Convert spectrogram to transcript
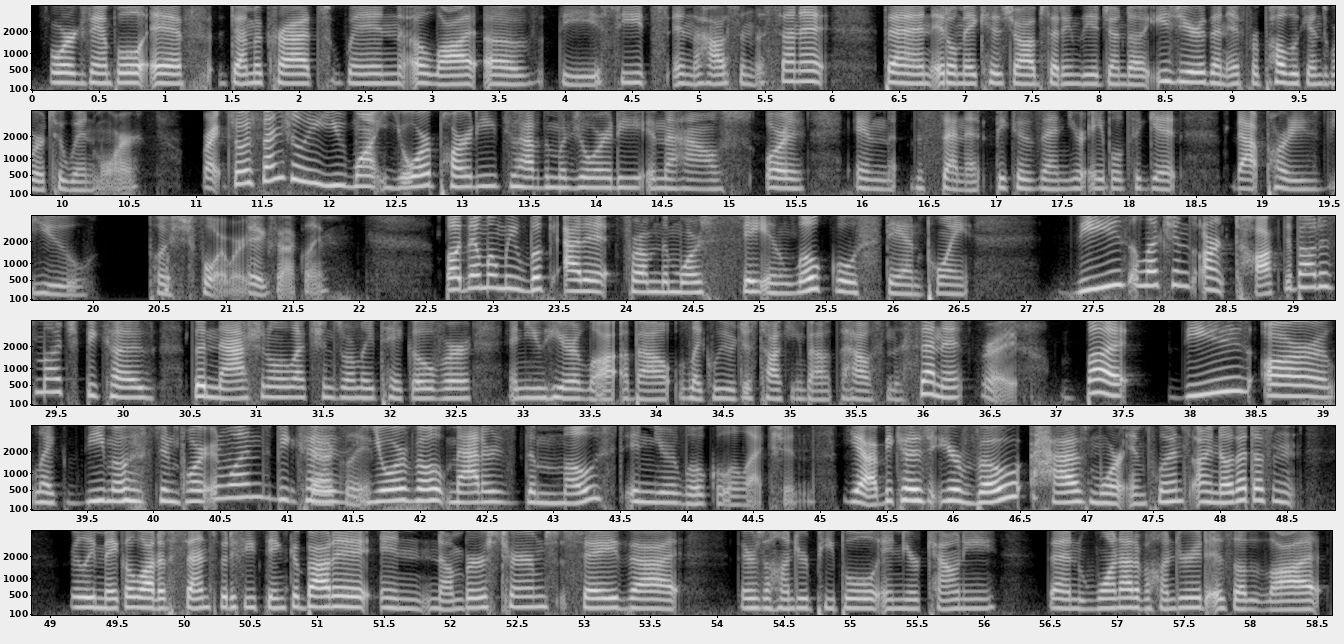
For example, if Democrats win a lot of the seats in the House and the Senate, then it'll make his job setting the agenda easier than if Republicans were to win more. Right. So essentially, you want your party to have the majority in the House or in the Senate because then you're able to get that party's view pushed forward. Exactly. But then when we look at it from the more state and local standpoint, these elections aren't talked about as much because the national elections normally take over and you hear a lot about like we were just talking about the House and the Senate, Right. but these are like the most important ones because Exactly. your vote matters the most in your local elections. Yeah, because your vote has more influence. I know that doesn't really make a lot of sense, but if you think about it in numbers terms, say that there's 100 people in your county, then 1 out of a 100 is a lot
